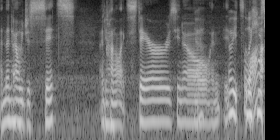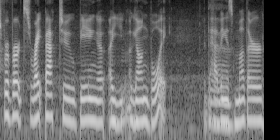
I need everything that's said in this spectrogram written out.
and then how he just sits and yeah. kind of like stares, you know, yeah. and it, oh, it's like he reverts right back to being a, a, mm-hmm. a young boy, yeah. having his mother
